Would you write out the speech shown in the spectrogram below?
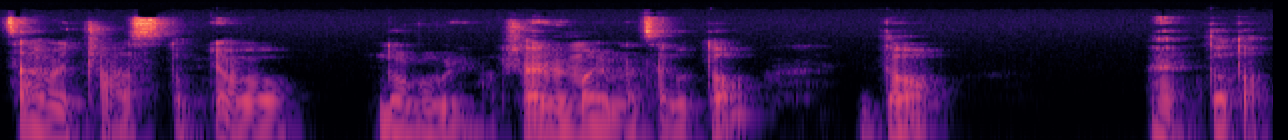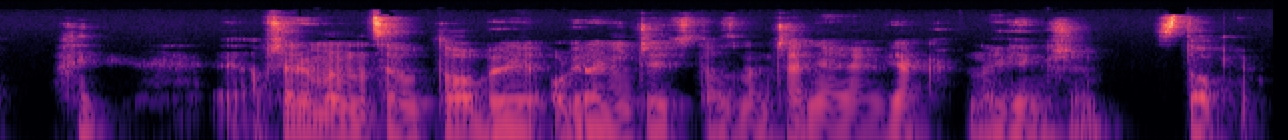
cały czas stopniowo do góry. A przerwy mają na celu to, to, to, to. A przerwy mają na celu to, by ograniczyć to zmęczenie w jak największym stopniu.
